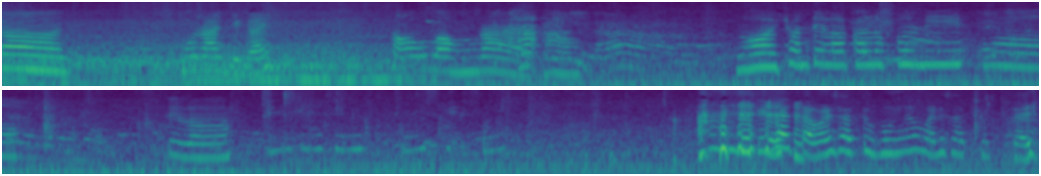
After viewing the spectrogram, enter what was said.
god. Murah je, guys. So long, right? Ah. Wah, cantik lah colourful ni. Wah. Cantik lah. Kita tak mana satu bunga, mana satu kain.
